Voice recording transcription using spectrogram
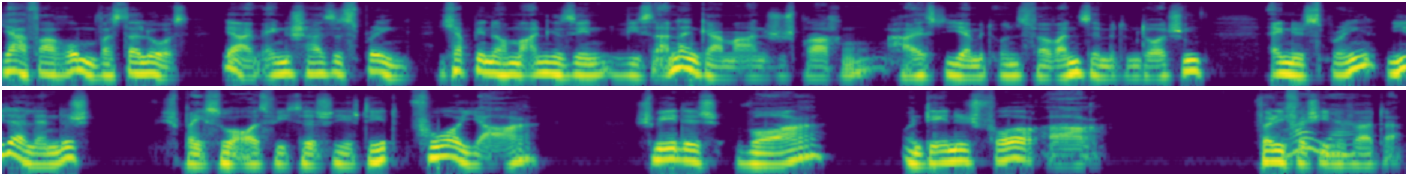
Ja, warum? Was ist da los? Ja, im Englisch heißt es Spring. Ich habe mir nochmal angesehen, wie es in anderen germanischen Sprachen heißt, die ja mit uns verwandt sind mit dem Deutschen. Englisch Spring, Niederländisch, ich spreche so aus, wie es hier steht, Vorjahr, Schwedisch Vor und Dänisch Vorar. Völlig ah, verschiedene ja. Wörter.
